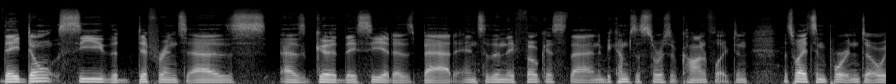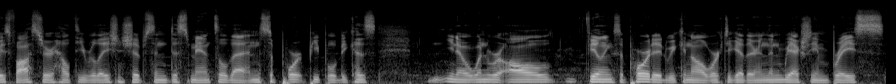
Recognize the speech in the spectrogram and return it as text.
they don't see the difference as as good they see it as bad and so then they focus that and it becomes a source of conflict and that's why it's important to always foster healthy relationships and dismantle that and support people because you know when we're all feeling supported we can all work together and then we actually embrace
